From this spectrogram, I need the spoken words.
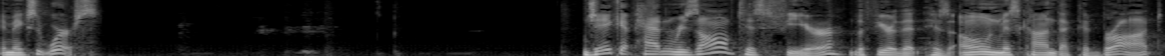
It makes it worse. Jacob hadn't resolved his fear, the fear that his own misconduct had brought.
